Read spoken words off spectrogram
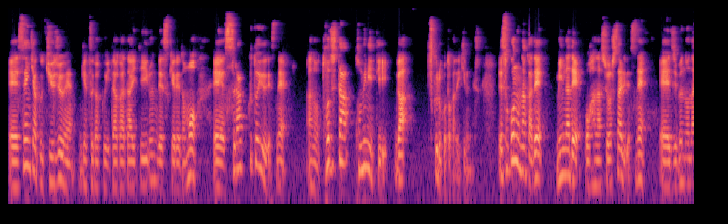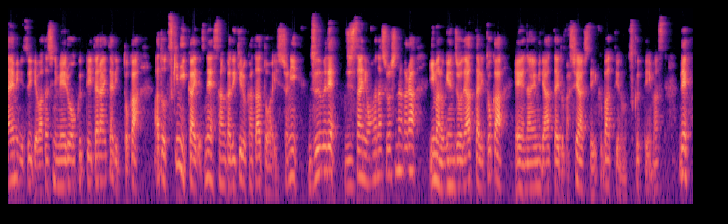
えー、1190円月額いただいているんですけれども、えー、 Slack というですね、あの、閉じたコミュニティが作ることができるんです。で、そこの中でみんなでお話をしたりですね、えー、自分の悩みについて私にメールを送っていただいたりとか、あと月に1回ですね、参加できる方とは一緒に、Zoom で実際にお話をしながら、今の現状であったりとか、えー、悩みであったりとかシェアしていく場っていうのも作っています。で、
